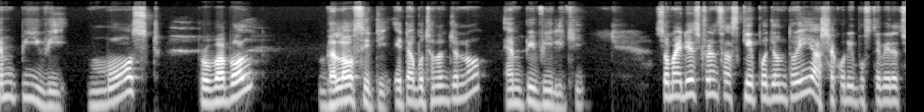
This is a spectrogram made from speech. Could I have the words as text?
এমপিভি মোস্ট প্রবাবল ভেলোসিটি এটা বোঝানোর জন্য এমপিভি লিখি। সো মাই ডিয়ার স্টুডেন্টস আজকে এ পর্যন্তই। আশা করি বুঝতে পেরেছ।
